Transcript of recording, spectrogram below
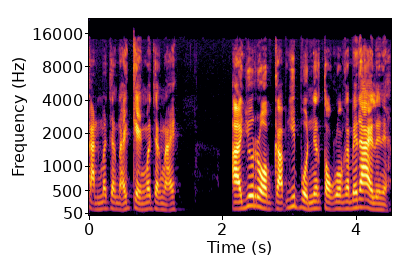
กันมาจากไหนเก่งมาจากไหนอ่ายุโรปกับญี่ปุ่นยังตกลงกันไม่ได้เลยเนี่ย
